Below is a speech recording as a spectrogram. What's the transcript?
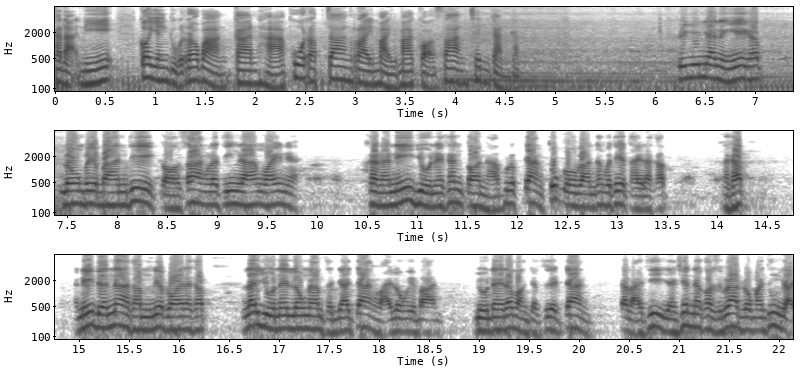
ขณะนี้ก็ยังอยู่ระหว่างการหาผู้รับจ้างรายใหม่มาก่อสร้างเช่นกันครับ คือยืนยันอย่างนี้ครับ โรงพยาบาลที่ก่อสร้างและทิ้งร้างไว้เนี่ยขณะนี้อยู่ในขั้นตอนหาผู้รับจ้างทุกโรงพยาบาลทั้งประเทศไทยแล้วครับนะครับ อันนี้เดินหน้าทำเรียบร้อยแล้วครับ และอยู่ในลงนามสัญญาจ้างหลายโรงพยาบาล อยู่ในระหว่างจัดซื้อจ้างก็หลายที่อย่างเช่นนครศรีธรรมราชโรงพยาบาลทุ่งใหญ่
